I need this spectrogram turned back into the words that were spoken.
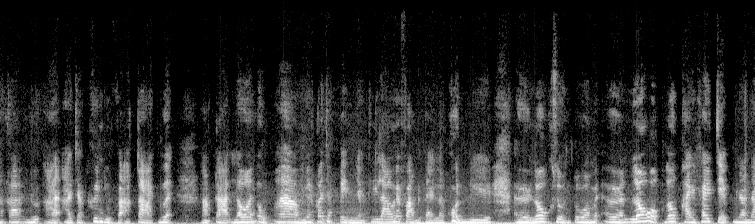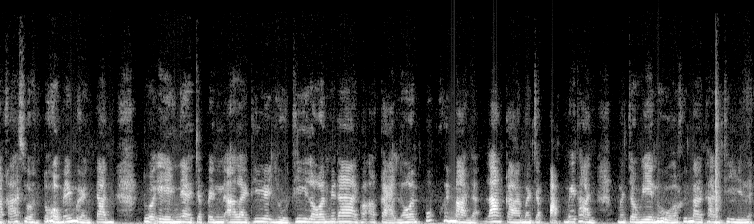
นะคะ หรืออาอาจจะขึ้นอยู่กับอากาศด้วย อากาศร้อนอบอ้าวเนี่ยก็จะเป็นอย่างที่เล่าให้ฟังแต่ละคนมีเออโรคส่วนตัวเออโรคโรคภัยไข้เจ็บเนี่ยนะคะ ส่วนตัวไม่เหมือนกัน ตัวเองเนี่ยจะเป็นอะไรที่อยู่ที่ร้อนไม่ได้เพราะอากาศร้อนปุ๊บขึ้นมาเนี่ยร่างกายมันจะปรับไม่ทัน มันจะเวียนหัวขึ้นมาทันทีเลย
